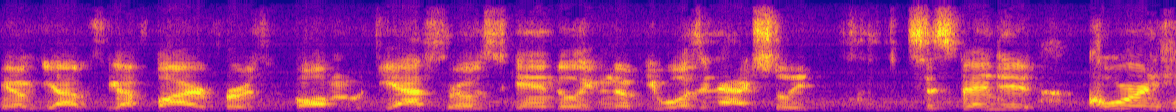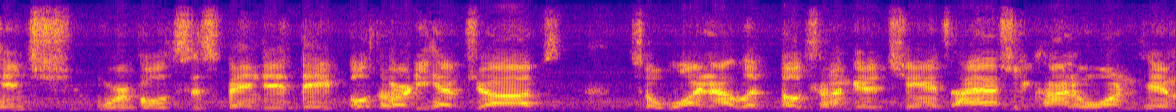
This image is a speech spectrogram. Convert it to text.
you know he obviously got fired for his involvement with the Astros scandal, even though he wasn't actually suspended. Cora and Hinch were both suspended. They both already have jobs. So why not let Beltran get a chance? I actually kind of wanted him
